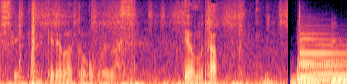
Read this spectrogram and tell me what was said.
していただければと思います。ではまた。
